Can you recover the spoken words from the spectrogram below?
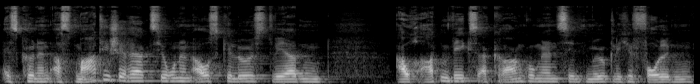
Es können asthmatische Reaktionen ausgelöst werden. Auch Atemwegserkrankungen sind mögliche Folgen.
